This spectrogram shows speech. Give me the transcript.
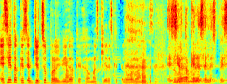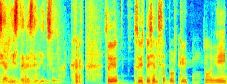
es cierto que es el jutsu prohibido que jamás quieres que te lo vuelvan a hacer. Es cierto que eres el especialista en ese jutsu. soy, soy especialista porque lo he,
